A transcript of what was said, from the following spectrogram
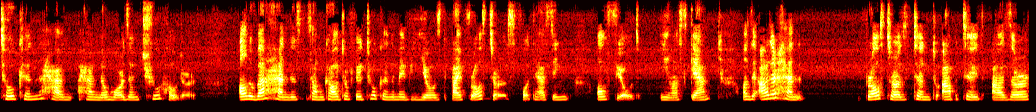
tokens have, have no more than two holders. On the one hand, some counterfeit tokens may be used by fraudsters for testing or field in a scam. On the other hand, fraudsters tend to update other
